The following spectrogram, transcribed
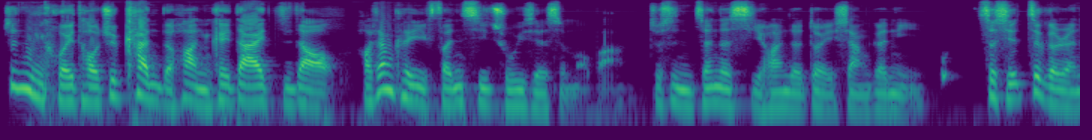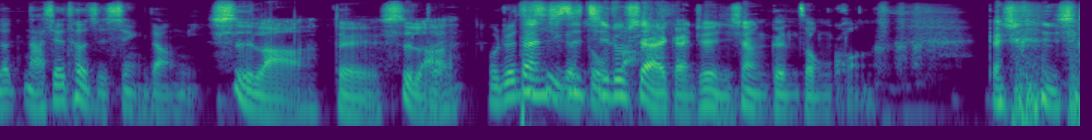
就你回头去看的话，你可以大概知道，好像可以分析出一些什么吧。就是你真的喜欢的对象，跟你这些这个人的哪些特质吸引到你？是啦，对，是啦。我觉得但是记录下来，感觉很像跟踪狂，感觉很像，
